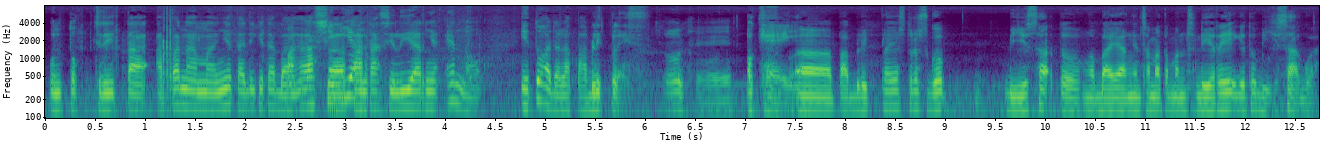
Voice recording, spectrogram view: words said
untuk cerita apa namanya tadi kita bahas Fantasi eh, liar. fantasi liarnya Eno itu adalah public place. Oke. Oke. Eh, public place terus gue bisa tuh ngebayangin sama teman sendiri gitu bisa gua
